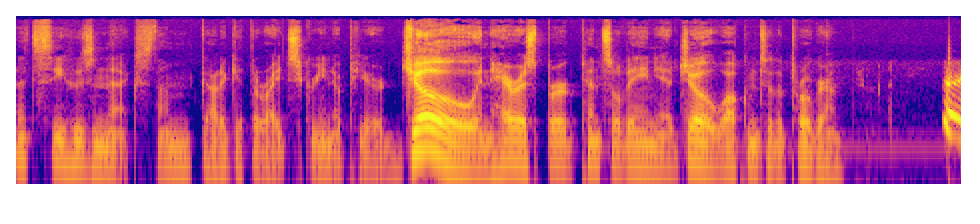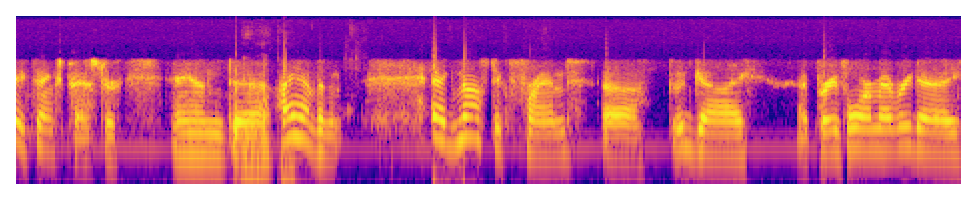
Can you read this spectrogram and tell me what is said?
let's see who's next. I'm got to get the right screen up here. Joe in Harrisburg, Pennsylvania. Joe, welcome to the program. Hey, thanks, Pastor. And uh, I have an agnostic friend, uh, good guy. I pray for him every day.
